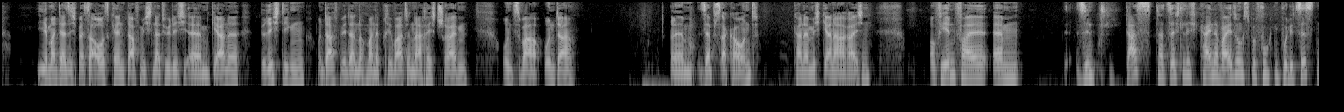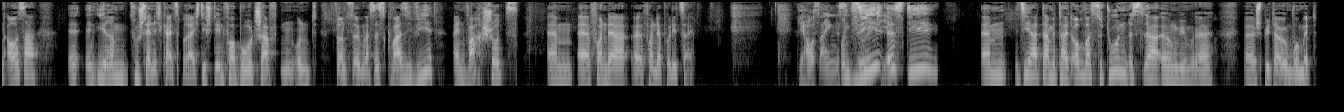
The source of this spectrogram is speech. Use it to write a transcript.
Jemand, der sich besser auskennt, darf mich natürlich ähm, gerne berichtigen und darf mir dann nochmal eine private Nachricht schreiben. Und zwar unter ähm, Seps Account kann er mich gerne erreichen. Auf jeden Fall ähm, sind das tatsächlich keine weisungsbefugten Polizisten, außer äh, in ihrem Zuständigkeitsbereich. Die stehen vor Botschaften und sonst irgendwas. Das ist quasi wie ein Wachschutz ähm, äh, von, der, äh, von der Polizei. Die hauseigene Und sie Security. ist die, ähm, sie hat damit halt auch was zu tun, ist da irgendwie, äh, äh, spielt da irgendwo mit.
